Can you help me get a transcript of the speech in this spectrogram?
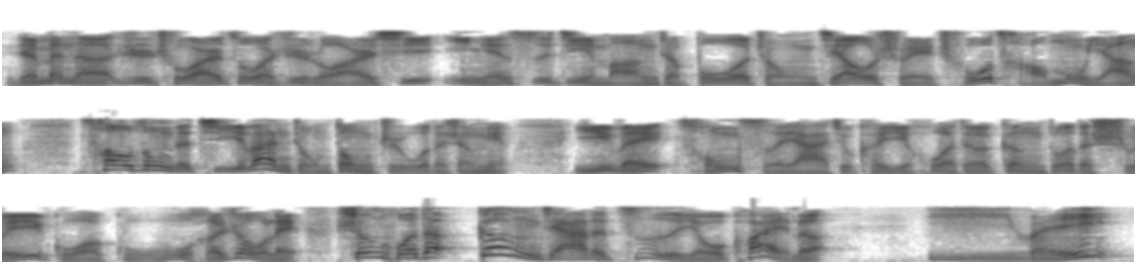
人们呢，日出而作，日落而息，一年四季忙着播种、浇水、除草、牧羊，操纵着几万种动植物的生命，以为从此呀就可以获得更多的水果、谷物和肉类，生活的更加的自由快乐。以为。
